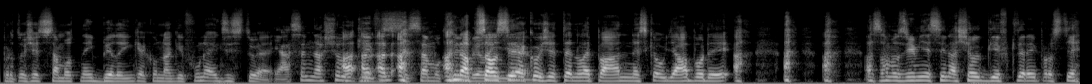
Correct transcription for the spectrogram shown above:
protože samotný billing jako na GIFu neexistuje. Já jsem našel a, GIF a, a, se samotným A napsal billingem. si jako, že tenhle pán dneska udělá body a, a, a, a samozřejmě si našel GIF, který prostě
